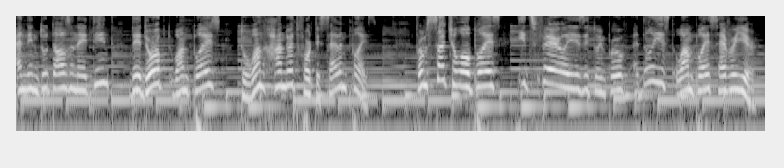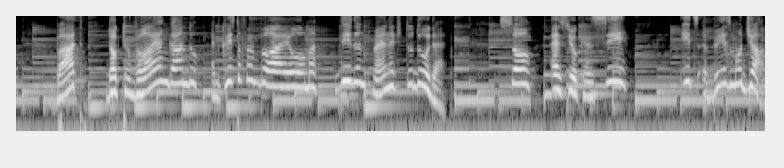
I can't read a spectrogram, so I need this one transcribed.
and in 2018 they dropped one place to 147th place. From such a low place, it's fairly easy to improve at least one place every year. But Dr. Bwalya Ngandu and Christopher Valaya didn't manage to do that. So, as you can see, it's a abysmal job.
